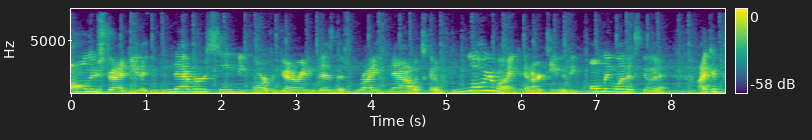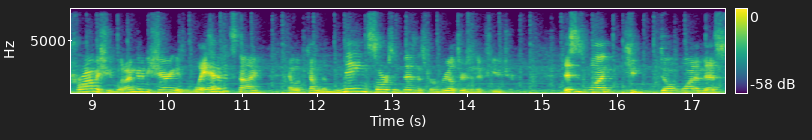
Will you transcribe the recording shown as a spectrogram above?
all new strategy that you've never seen before for generating business right now. It's going to blow your mind, and our team is the only one that's doing it. I can promise you what I'm going to be sharing is way ahead of its time and will become the main source of business for realtors in the future. This is one you don't want to miss.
